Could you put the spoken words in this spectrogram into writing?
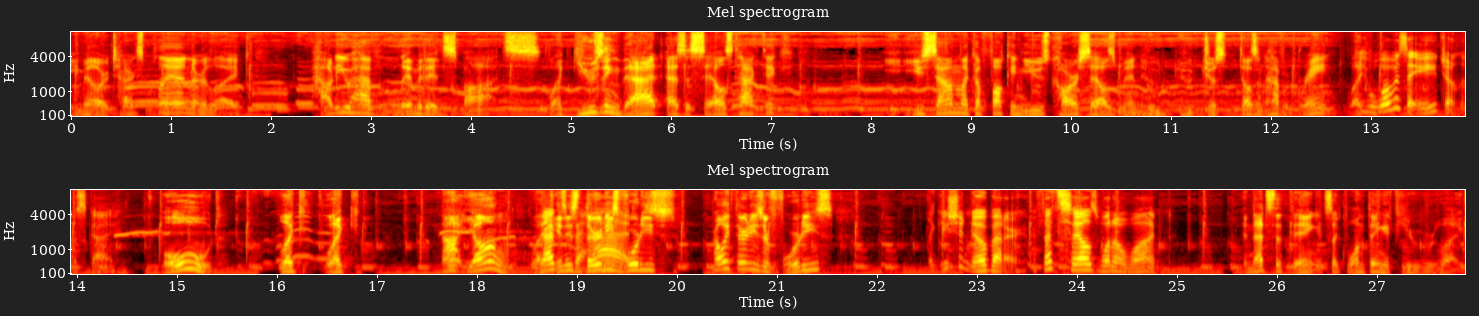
email or text plan? Or like, how do you have limited spots? Like using that as a sales tactic, y- you sound like a fucking used car salesman who who just doesn't have a brain. Like What was the age on this guy? old, like like not young. Like That's in his 30s, 40s, probably 30s or 40s. Like, you should know better. If that's sales 101, and that's the thing. It's like one thing if you like,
